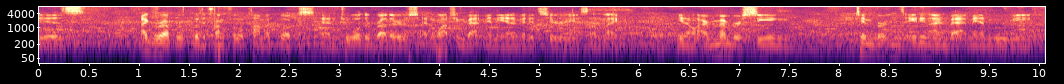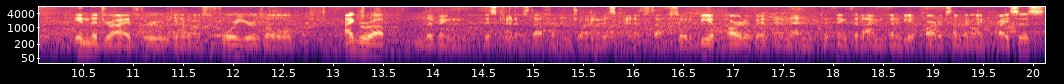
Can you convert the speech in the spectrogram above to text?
Is I grew up with a trunk full of comic books and two older brothers and watching Batman the animated series and like, you know, I remember seeing Tim Burton's '89 Batman movie in the drive-through. You know, when I was four years old. I grew up living this kind of stuff and enjoying this kind of stuff. So to be a part of it, and then to think that I'm going to be a part of something like Crisis,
